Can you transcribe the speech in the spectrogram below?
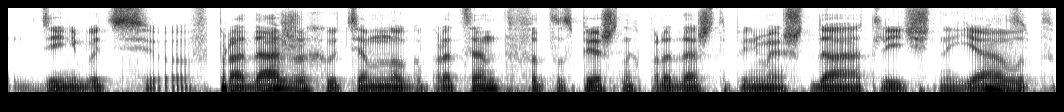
где-нибудь в продажах, у тебя много процентов от успешных продаж, ты понимаешь, да, отлично, я вот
